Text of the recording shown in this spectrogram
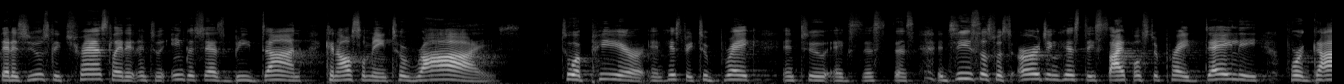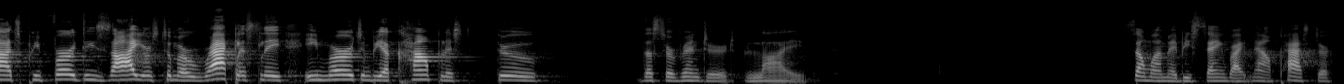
that is usually translated into English as be done can also mean to rise, to appear in history, to break into existence. Jesus was urging his disciples to pray daily for God's preferred desires to miraculously emerge and be accomplished through the surrendered life. Someone may be saying right now, Pastor,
